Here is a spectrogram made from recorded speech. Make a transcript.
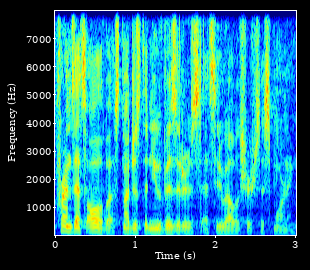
Friends, that's all of us, not just the new visitors at City Bible Church this morning.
